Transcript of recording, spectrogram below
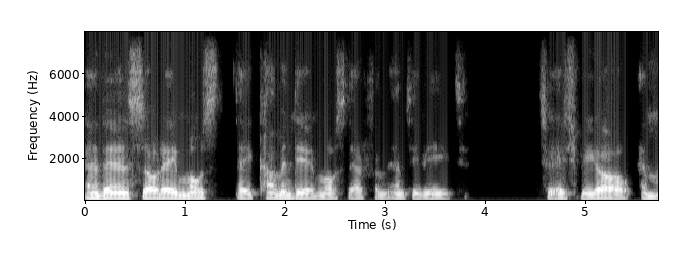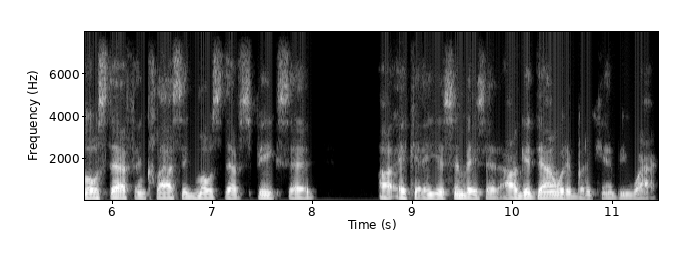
And then so they most they commandeered Mos Def from MTV to, to HBO, and Mos Def in classic Mos Def speak said, uh, aka Yasiin Bey said, "I'll get down with it, but it can't be whack."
